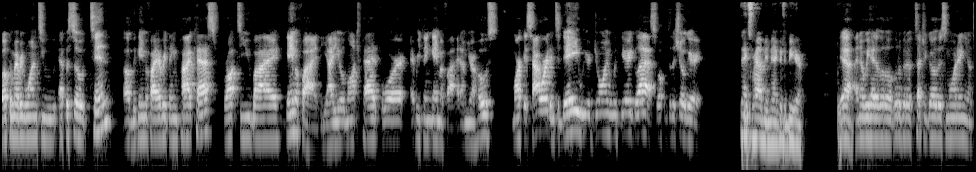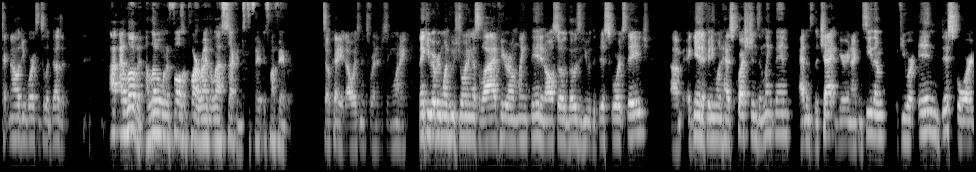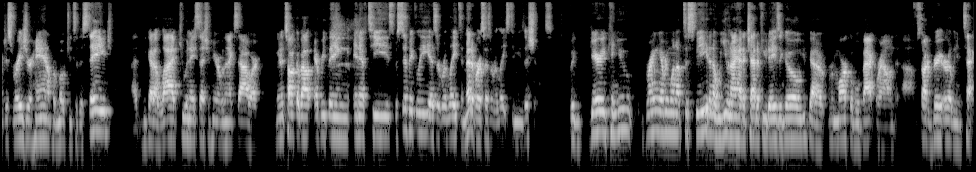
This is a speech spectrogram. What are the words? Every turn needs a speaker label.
Speaker 1: Welcome, everyone, to episode 10 of the GamiFi Everything podcast, brought to you by GamiFi, the ideal launch pad for everything gamified. I'm your host, Marcus Howard, and today we are joined with Gary Glass. Welcome to the show, Gary.
Speaker 2: Thanks for having me, man. Good to be here.
Speaker 1: Yeah, I know we had a little little bit of touch and go this morning. You know, technology works until it doesn't.
Speaker 2: I, I love it. I love it when it falls apart right in the last second. It's, the, it's my favorite.
Speaker 1: It's okay. It always makes for an interesting morning. Thank you, everyone who's joining us live here on LinkedIn, and also those of you at the Discord stage. Um, again, if anyone has questions in LinkedIn, add them to the chat. Gary and I can see them. If you are in Discord, just raise your hand. I'll promote you to the stage. Uh, we got a live Q and A session here over the next hour. We're going to talk about everything NFT specifically as it relates to metaverse as it relates to musicians. But Gary, can you bring everyone up to speed? I know you and I had a chat a few days ago. You've got a remarkable background. Started very early in tech.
